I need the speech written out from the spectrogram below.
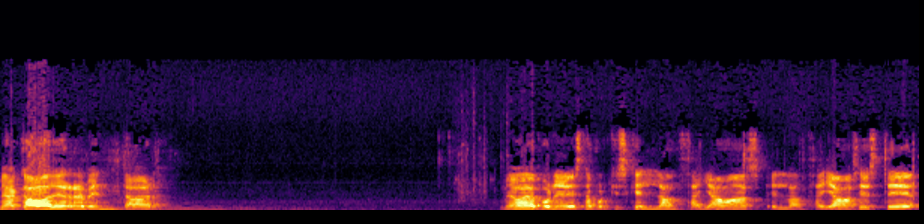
Me acaba de reventar. Me voy a poner esta porque es que el lanzallamas, el lanzallamas este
